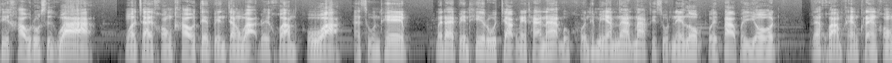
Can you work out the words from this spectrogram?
ที่เขารู้สึกว่า หัวใจของเขาเต้นเป็นจังหวะด้วยความกลัว อสูรเทพไม่ได้เป็นที่รู้จักในฐานะบุคคลที่มีอำนาจมากที่สุดในโลกโดยเปล่าประโยชน์ และความแข็งแกร่งของ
